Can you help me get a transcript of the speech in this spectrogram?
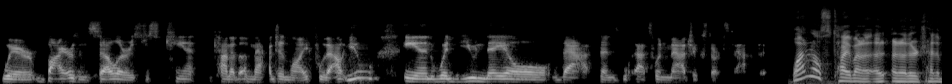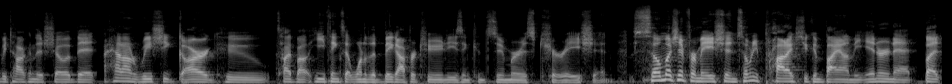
where buyers and sellers just can't kind of imagine imagine life without you. And when you nail that, then that's when magic starts to happen. Why don't I also talk about a, another trend that we talk in this show a bit? I had on Rishi Garg who talked about he thinks that one of the big opportunities in consumer is curation. So much information, so many products you can buy on the internet, but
